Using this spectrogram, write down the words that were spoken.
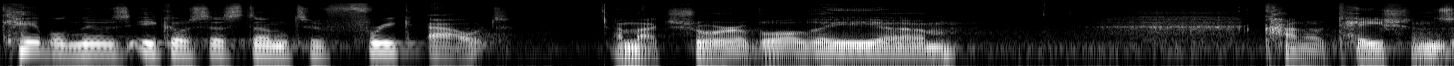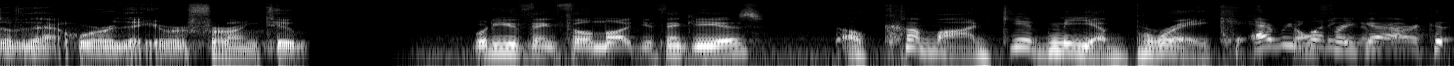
cable news ecosystem to freak out. I'm not sure of all the um, connotations of that word that you're referring to. What do you think, Phil Mudd? You think he is? Oh, come on, give me a break. Everybody in out. America,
